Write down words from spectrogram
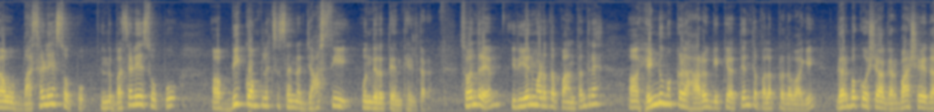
ನಾವು ಬಸಳೆ ಸೊಪ್ಪು ಒಂದು ಬಸಳೆ ಸೊಪ್ಪು ಬಿ ಕಾಂಪ್ಲೆಕ್ಸಸನ್ನು ಜಾಸ್ತಿ ಹೊಂದಿರುತ್ತೆ ಅಂತ ಹೇಳ್ತಾರೆ. ಸೊ ಅಂದರೆ ಇದು ಏನು ಮಾಡುತ್ತಪ್ಪ ಅಂತಂದರೆ ಹೆಣ್ಣು ಮಕ್ಕಳ ಆರೋಗ್ಯಕ್ಕೆ ಅತ್ಯಂತ ಫಲಪ್ರದವಾಗಿ ಗರ್ಭಕೋಶ, ಗರ್ಭಾಶಯದ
